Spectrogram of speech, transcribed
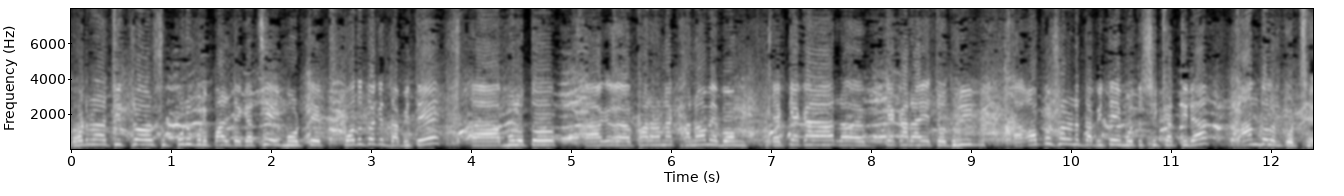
ঘটনার চিত্র পুরোপুরি পাল্টে গেছে। এই মুহূর্তে পদত্যাগের দাবিতে মূলত ফারহানা খানম এবং কেকা রা- কেকা রায় চৌধুরীর অপসারণের দাবিতে এই মতো শিক্ষার্থীরা আন্দোলন করছে।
